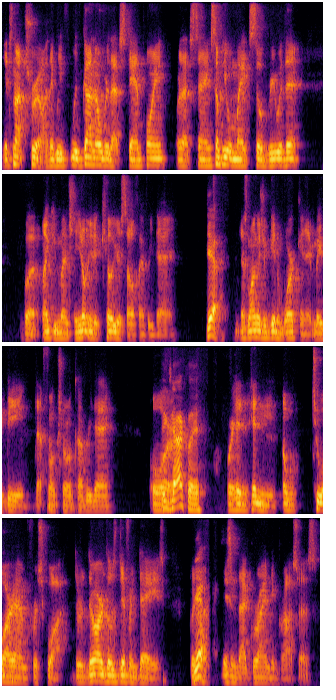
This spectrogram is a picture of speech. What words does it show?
it's not true. I think we've we've gotten over that standpoint or that saying. Some people might still agree with it, but like you mentioned, you don't need to kill yourself every day. Yeah. As long as you're getting work in, it may be that functional recovery day. Or exactly. Or hitting hitting a two RM for squat. There there are those different days, but yeah. isn't that grinding process.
